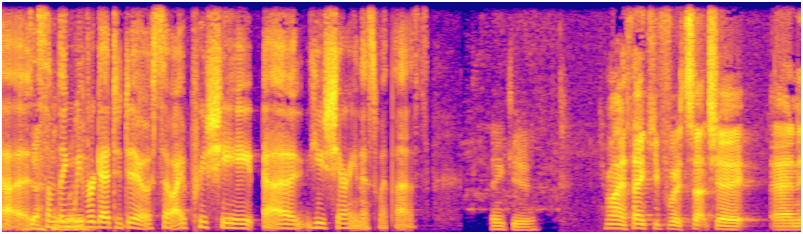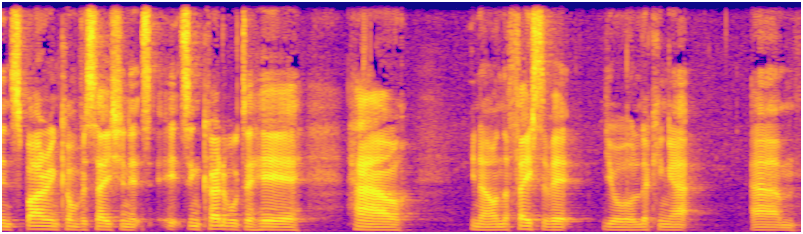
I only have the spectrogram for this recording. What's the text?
uh, something we forget to do so i appreciate uh, you sharing this with us Thank you. Maya, thank you for such a an inspiring conversation. It's it's incredible to hear how, you know, on the face of it, you're looking at um,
